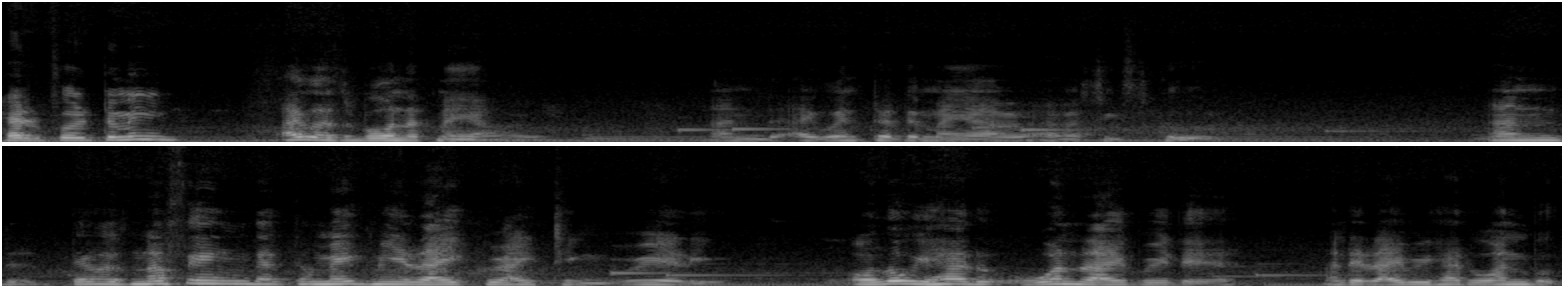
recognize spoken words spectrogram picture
helpful to me. I was born at Mayaro, and I went to the Mayaro RC school. And there was nothing that to make me like writing really. Although we had one library there and the library had one book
